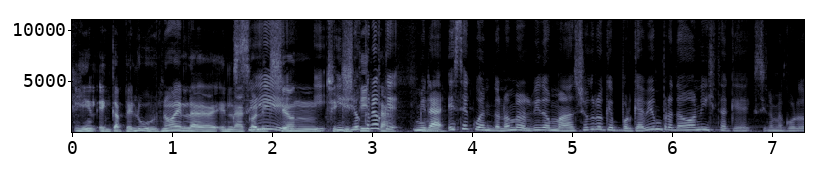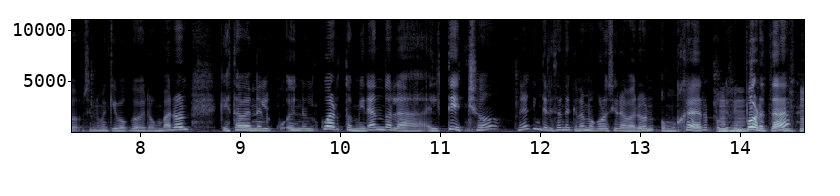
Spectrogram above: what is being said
en, Capeluz, ¿no? En la, en la colección y, chiquitita. Y yo creo que, mira, mm. ese cuento no me lo olvido más. Yo creo que porque había un protagonista que, si no me acuerdo, si no me equivoco, era un varón, que estaba en el, en el cuarto mirando la, el techo. Mira qué interesante que no me acuerdo si era varón o mujer, porque no importa.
